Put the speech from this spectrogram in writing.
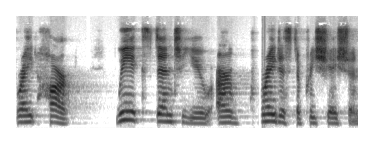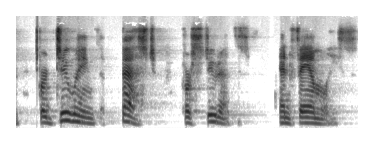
great heart, we extend to you our greatest appreciation for doing the best for students and families.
